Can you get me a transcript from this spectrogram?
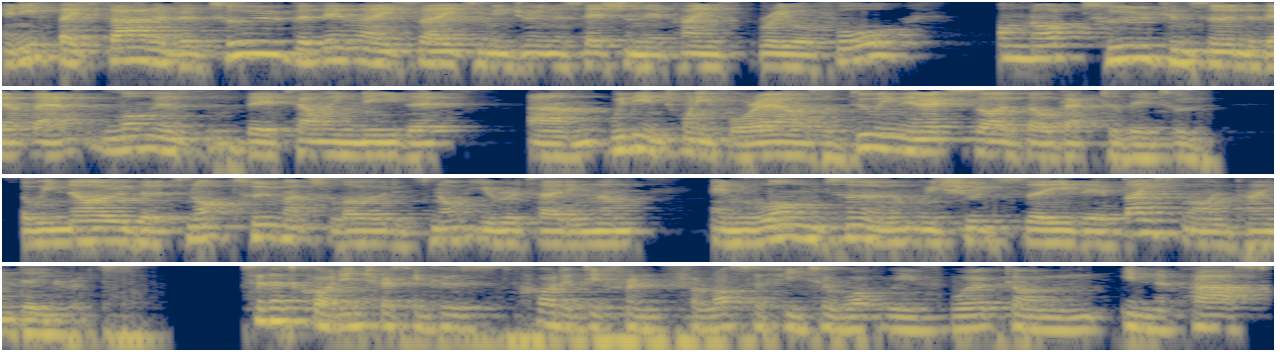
And if they started at two, but then they say to me during the session their pain's three or four, I'm not too concerned about that, long as they're telling me that um, within 24 hours of doing their exercise, they're back to their two. So we know that it's not too much load, it's not irritating them, and long term, we should see their baseline pain decrease. So that's quite interesting because it's quite a different philosophy to what we've worked on in the past.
